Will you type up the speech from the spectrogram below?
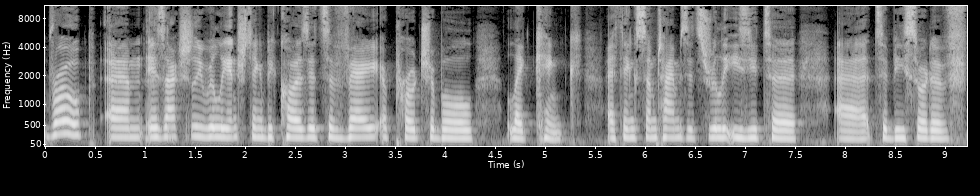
rope um, is actually really interesting because it's a very approachable like kink. I think sometimes it's really easy to uh, to be sort of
